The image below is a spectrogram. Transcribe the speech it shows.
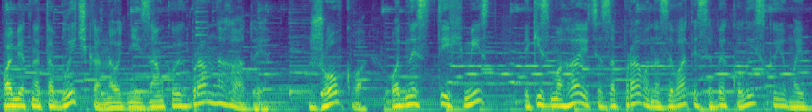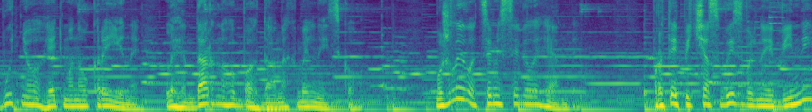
Пам'ятна табличка на одній з замкових брам нагадує: Жовква одне з тих міст, які змагаються за право називати себе колискою майбутнього гетьмана України, легендарного Богдана Хмельницького. Можливо, це місцеві легенди. Проте під час визвольної війни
